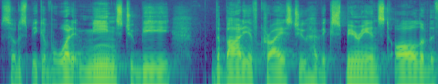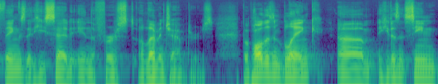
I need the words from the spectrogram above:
so to speak, of what it means to be the body of Christ, to have experienced all of the things that he said in the first 11 chapters. But Paul doesn't blink. Um, he doesn't seem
